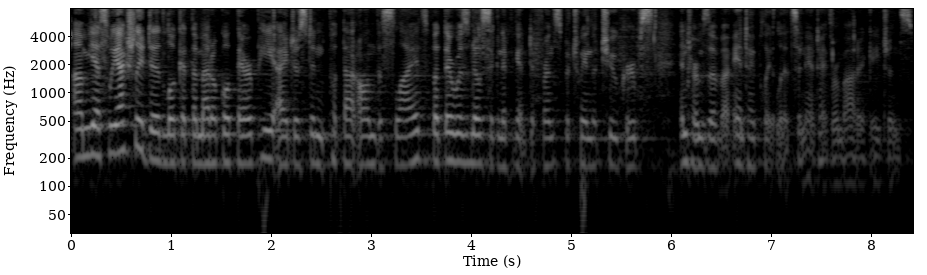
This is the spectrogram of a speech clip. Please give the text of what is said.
Um, yes, we actually did look at the medical therapy. I just didn't put that on the slides, but there was no significant difference between the two groups in terms of uh, antiplatelets and antithrombotic agents.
